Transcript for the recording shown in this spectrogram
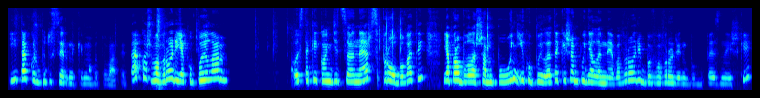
І також буду сирники готувати. Також в Аврорі я купила. Ось такий кондиціонер спробувати. Я пробувала шампунь і купила такий шампунь, але не в Аврорі, бо в Аврорі він був без знижки.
